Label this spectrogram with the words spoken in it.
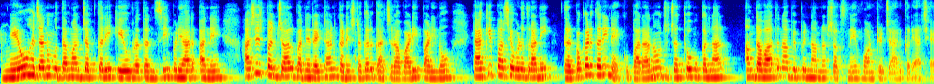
નેવું હજારનો મુદ્દામાલ જપ્ત કરી કેયુ રતનસિંહ પડિયાર અને આશિષ પંચાલ, બંને રહેઠાણ ગણેશનગર, ગાજરાવાડી પાણીનો ટાંકી પાસે વડોદરાની ધરપકડ કરીને કુપારાનો જથ્થો મોકલનાર અમદાવાદના વિપિન નામના શખ્સને વોન્ટેડ જાહેર કર્યા છે.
